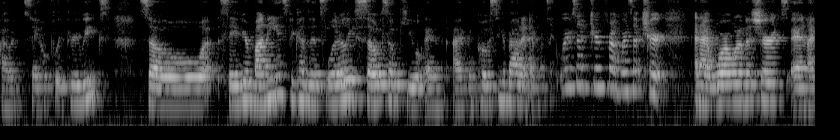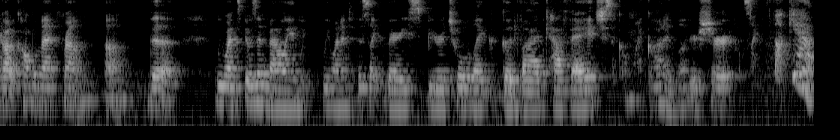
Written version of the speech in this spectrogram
i would say hopefully three weeks so save your monies because it's literally so so cute and I've been posting about it and everyone's like, Where's that shirt from? Where's that shirt? And I wore one of the shirts and I got a compliment from um, the we went it was in Maui and we, we went into this like very spiritual, like good vibe cafe and she's like, Oh my god, I love your shirt. I was like, Fuck yeah!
